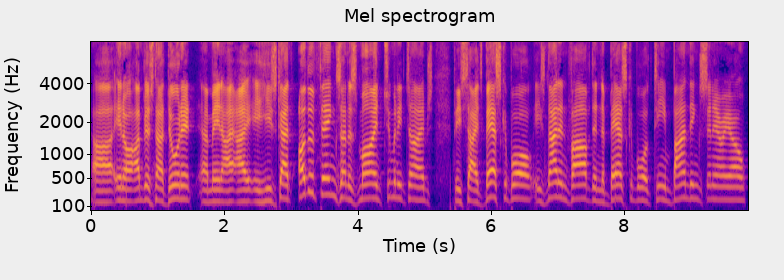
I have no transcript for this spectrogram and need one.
Uh, you know, I'm just not doing it. I mean, I, I he's got other things on his mind too many times besides basketball. He's not involved in the basketball team bonding scenario.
